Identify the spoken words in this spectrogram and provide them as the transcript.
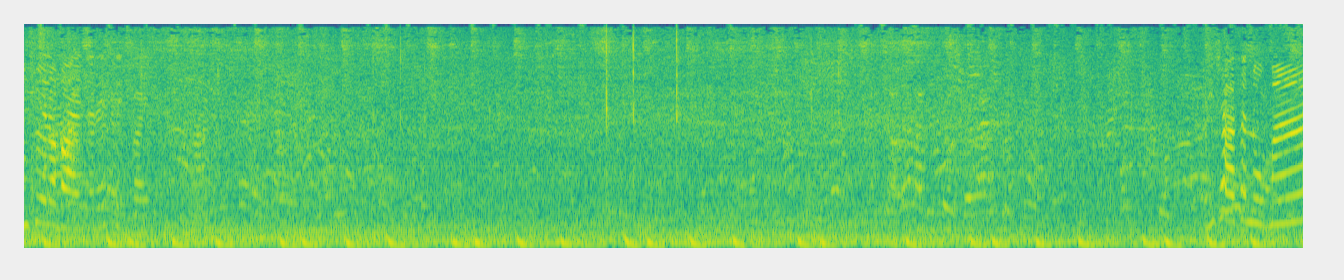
องช่วยระบายจะได้เสร็จไวนิชาสนุกมาก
